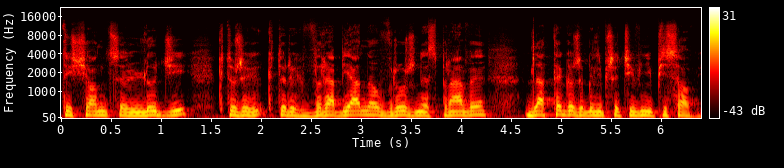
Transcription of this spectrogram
tysiące ludzi, którzy, których wrabiano w różne sprawy, dlatego, że byli przeciwni PiSowi.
